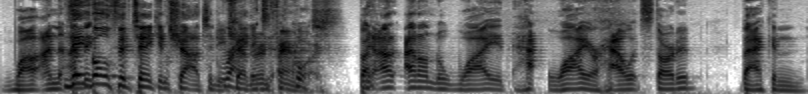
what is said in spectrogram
Well, I, I They think- both have taken shots at each Right, other, in ex- of fairness. course. But I, I don't know why it ha- why or how it started back in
